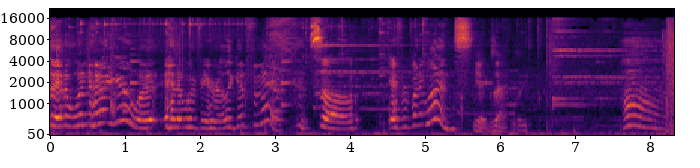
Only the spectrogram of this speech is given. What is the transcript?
then it wouldn't hurt you, and it would be really good for me. So, everybody wins. Yeah, exactly.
